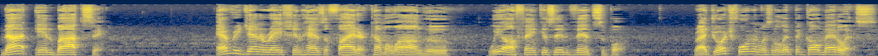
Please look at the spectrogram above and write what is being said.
not in boxing. Every generation has a fighter come along who we all think is invincible. Right? George Foreman was an Olympic gold medalist.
